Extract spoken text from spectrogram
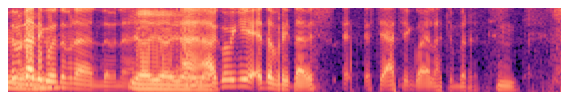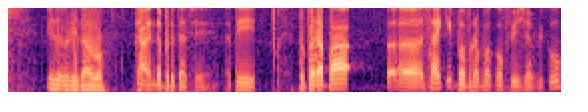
Temenan iku, temenan, temenan. Iya, iya, iya, Ah, iya. Aku iki itu berita wis SC acing kok elah Jember. Hmm. Itu berita apa? Gak itu berita sih. Tadi beberapa eh saiki beberapa coffee shop iku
